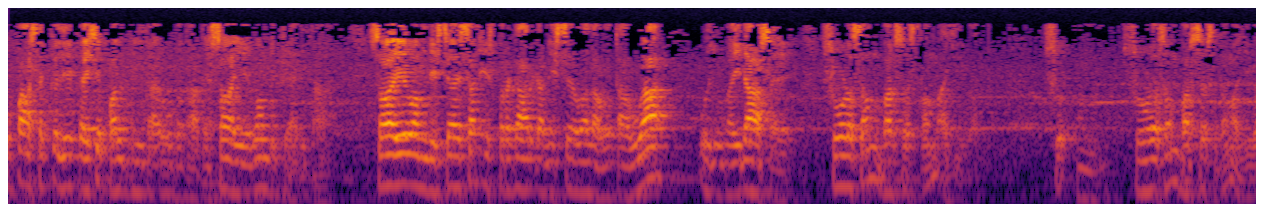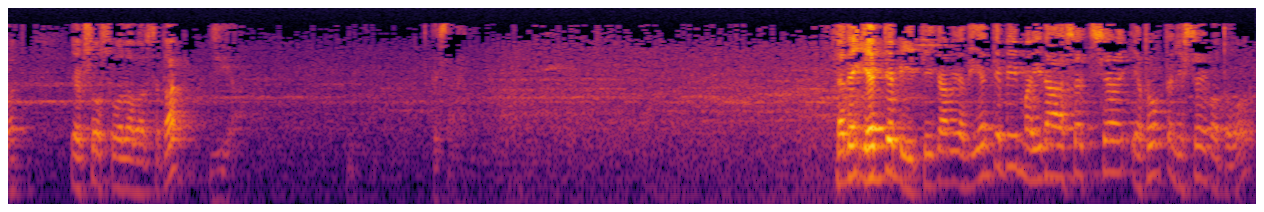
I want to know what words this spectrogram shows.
उपासक के लिए कैसे फल मिलता है, वो बताते हैं। स एवं इत्यादि कहा स एवं निश्चय सन इस प्रकार का निश्चय वाला होता हुआ, वो जो मैदास है, षोड़शम वर्षस्तम अजीवत। षोड़शम वर्षस्तम अजीवत। एक सौ सोलह वर्ष तक जिया। ऐसा है कहते यद्यपि टीका में कहते यद्यपि महिदास यथोक्त निश्चय बतो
